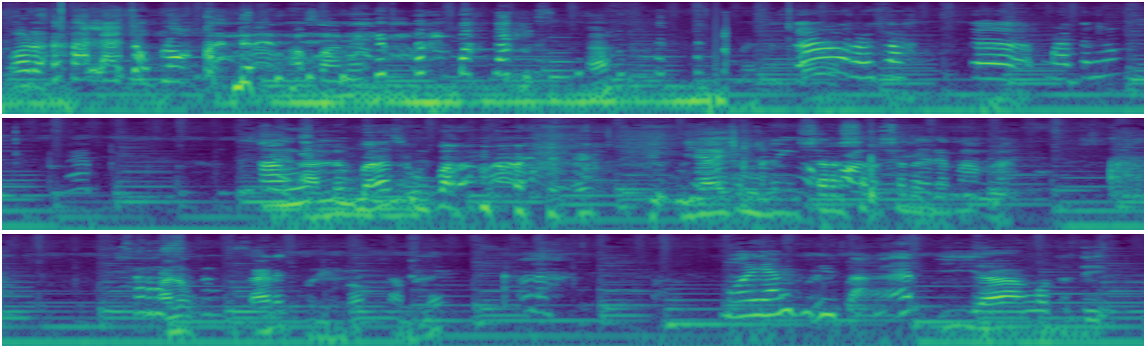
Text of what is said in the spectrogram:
orang ala coplok. Apa nih? Ah, rasa eh, mateng. Angin bah sumpah. Iya, sebenarnya ser ser ser. Anu, kayaknya beri kok sambelnya. Moyang gurih banget. Iya, nggak tadi. Gue nih, ay.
